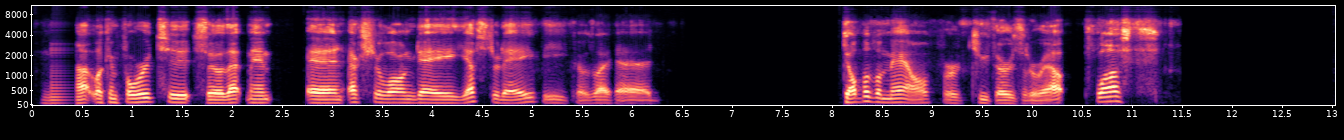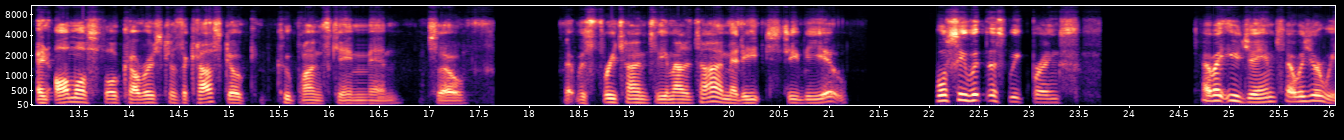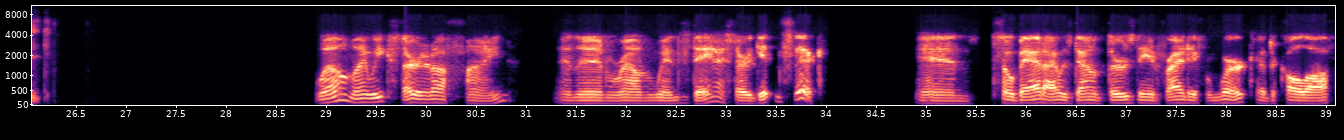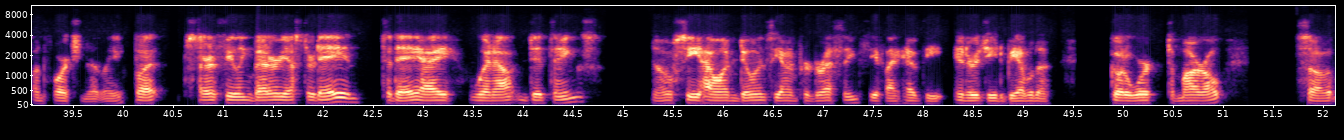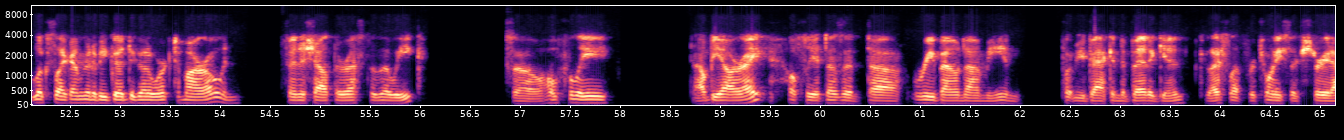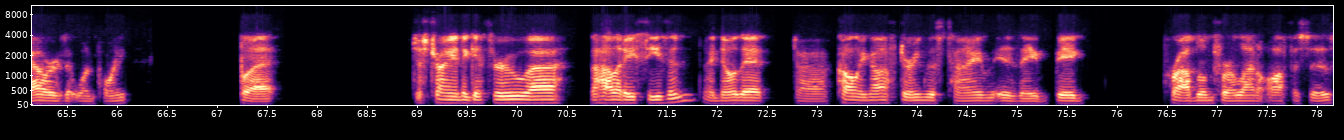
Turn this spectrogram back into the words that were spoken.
Not looking forward to so that meant an extra long day yesterday because I had double the mail for two thirds of the route, plus an almost full coverage because the Costco coupons came in. So that was three times the amount of time at each CBU. We'll see what this week brings. How about you, James? How was your week? Well, my week started off fine. And then around Wednesday, I started getting sick. And so bad, I was down Thursday and Friday from work. Had to call off, unfortunately. But started feeling better yesterday. And today I went out and did things. You know, see how I'm doing, see how I'm progressing, see if I have the energy to be able to go to work tomorrow. So it looks like I'm going to be good to go to work tomorrow and finish out the rest of the week. So hopefully I'll be all right. Hopefully it doesn't uh, rebound on me and put me back into bed again because I slept for 26 straight hours at one point. But just trying to get through uh, the holiday season. I know that uh, calling off during this time is a big problem for a lot of offices,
